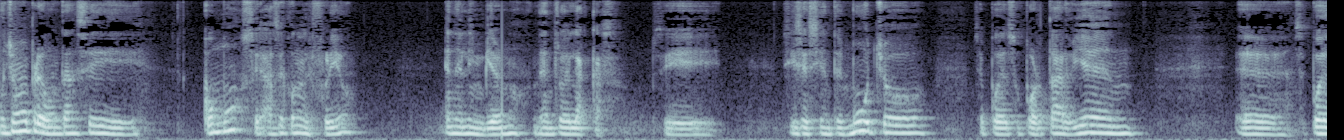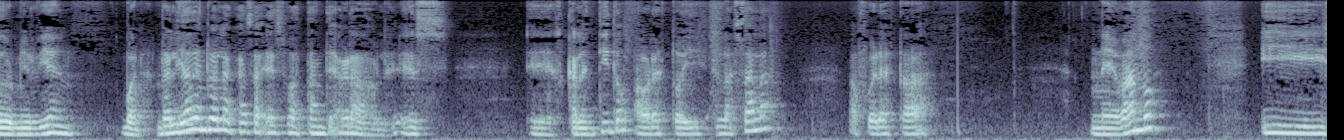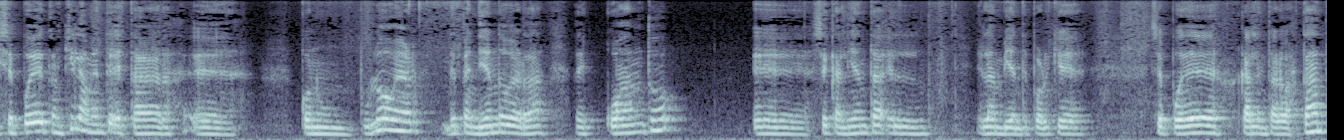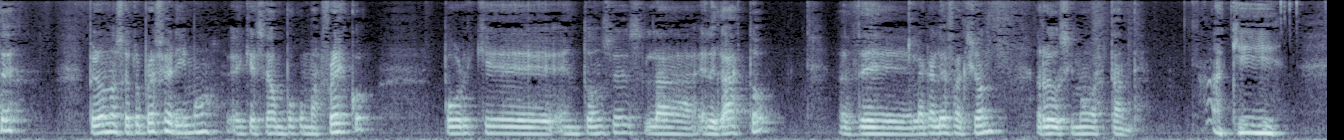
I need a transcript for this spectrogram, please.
Muchos me preguntan si cómo se hace con el frío en el invierno dentro de la casa. Si, si se siente mucho, se puede soportar bien, eh, se puede dormir bien. Bueno, en realidad dentro de la casa es bastante agradable. Es, es calentito. Ahora estoy en la sala. Afuera está nevando. Y se puede tranquilamente estar eh, con un pullover, dependiendo, ¿verdad?, de cuánto eh, se calienta el, el ambiente, porque se puede calentar bastante, pero nosotros preferimos eh, que sea un poco más fresco, porque entonces la, el gasto de la calefacción reducimos bastante. Aquí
